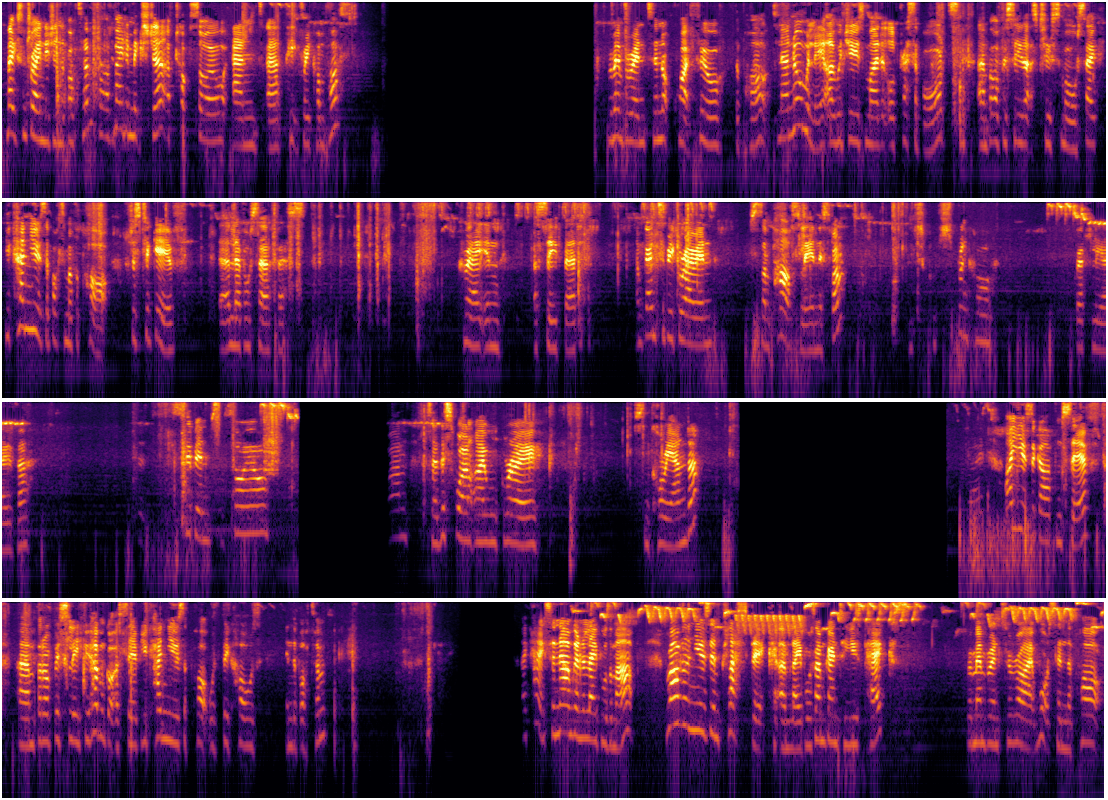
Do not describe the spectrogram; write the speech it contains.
Make some drainage in the bottom. So I've made a mixture of topsoil and uh, peat-free compost. Remembering to not quite fill the pot. Now normally I would use my little presser boards, um, but obviously that's too small. So you can use the bottom of a pot just to give a level surface creating a seed bed. I'm going to be growing some parsley in this one. Just sprinkle gradually over. Sieve in some soil. One. So this one I will grow some coriander. I use a garden sieve um, but obviously if you haven't got a sieve you can use a pot with big holes in the bottom. Okay, so now I'm going to label them up. Rather than using plastic um, labels, I'm going to use pegs, remembering to write what's in the pot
